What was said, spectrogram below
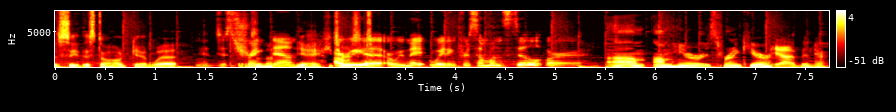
to see this dog get wet. Yeah, just shrink down. Yeah, he turns Are turns we into- uh, are we ma- waiting for someone still or? Um, I'm here. Is Frank here? Yeah, I've been here.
